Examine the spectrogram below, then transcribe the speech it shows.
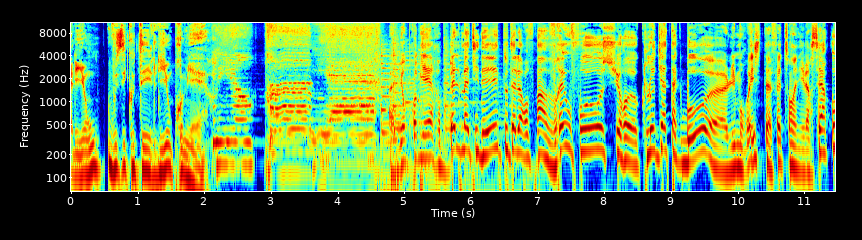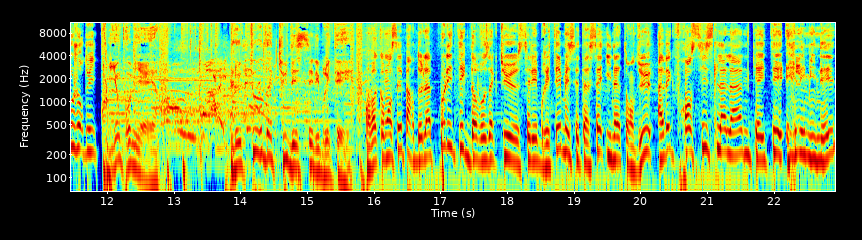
À Lyon, vous écoutez Lyon Première. À Lyon Première, belle matinée. Tout à l'heure, on fera un vrai ou faux sur euh, Claudia Tagbo, euh, l'humoriste, fête son anniversaire aujourd'hui. Lyon Première. Le tour d'actu des célébrités. On va commencer par de la politique dans vos actus célébrités, mais c'est assez inattendu avec Francis Lalanne qui a été éliminé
